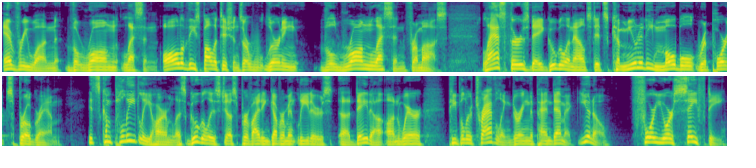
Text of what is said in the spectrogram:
everyone the wrong lesson. All of these politicians are learning the wrong lesson from us. Last Thursday, Google announced its Community Mobile Reports program. It's completely harmless. Google is just providing government leaders uh, data on where people are traveling during the pandemic, you know, for your safety.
